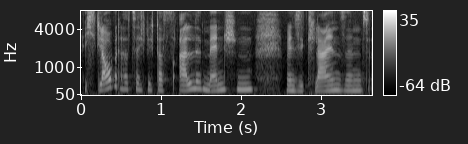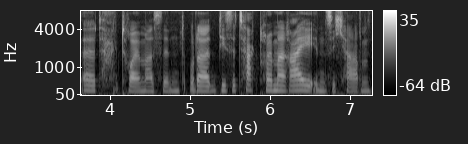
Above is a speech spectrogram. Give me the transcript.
Ich glaube tatsächlich, dass alle Menschen, wenn sie klein sind, äh, Tagträumer sind oder diese Tagträumerei in sich haben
